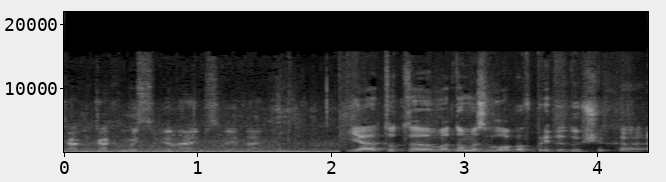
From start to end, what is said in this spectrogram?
Как, как мы собираемся летать. Я тут э, в одном из влогов предыдущих э,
